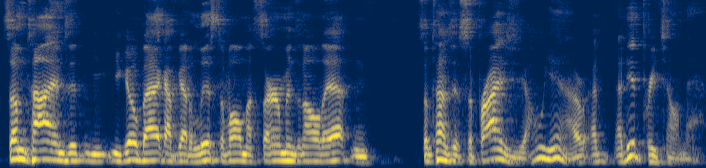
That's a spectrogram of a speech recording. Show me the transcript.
sometimes it, you, you, go back, I've got a list of all my sermons and all that, and sometimes it surprises you. Oh yeah, I, I did preach on that.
